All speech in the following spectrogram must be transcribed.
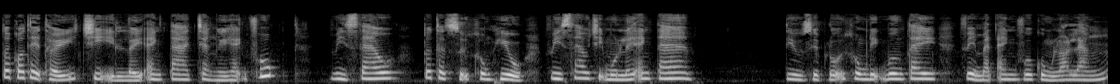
tôi có thể thấy chị lấy anh ta chẳng hề hạnh phúc. Vì sao? Tôi thật sự không hiểu vì sao chị muốn lấy anh ta. Tiêu Diệp lỗi không định buông tay, vẻ mặt anh vô cùng lo lắng.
